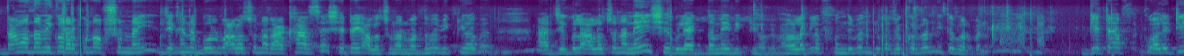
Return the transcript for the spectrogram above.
দামাদামি করার কোনো অপশন নাই। যেখানে বলব আলোচনা রাখা আছে, সেটাই আলোচনার মাধ্যমে বিক্রি হবে। আর যেগুলো আলোচনা নেই, সেগুলো একদমই বিক্রি হবে। ভালো লাগলে ফোন দিবেন, যোগাযোগ করবেন, নিতে পারবেন। গেট আপ কোয়ালিটি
